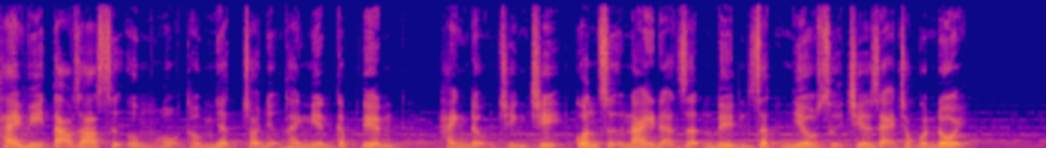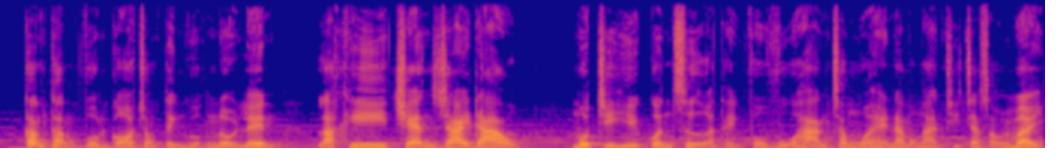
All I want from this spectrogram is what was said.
Thay vì tạo ra sự ủng hộ thống nhất cho những thanh niên cấp tiến, hành động chính trị quân sự này đã dẫn đến rất nhiều sự chia rẽ trong quân đội. Căng thẳng vốn có trong tình huống nổi lên là khi Chen Jiadao, một chỉ huy quân sự ở thành phố Vũ Hán trong mùa hè năm 1967,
